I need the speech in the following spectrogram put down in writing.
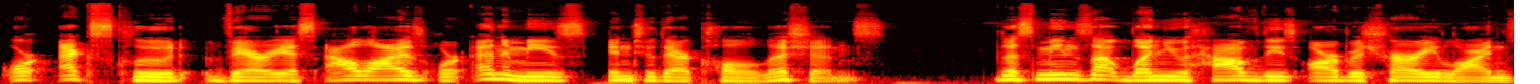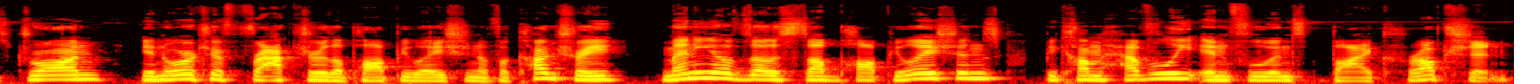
or exclude various allies or enemies into their coalitions. This means that when you have these arbitrary lines drawn in order to fracture the population of a country, many of those subpopulations become heavily influenced by corruption.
